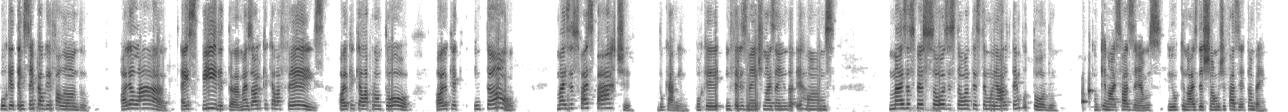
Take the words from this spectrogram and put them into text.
Porque tem sempre alguém falando: olha lá, é espírita, mas olha o que, que ela fez, olha o que, que ela aprontou, olha o que. Então, mas isso faz parte do caminho, porque infelizmente nós ainda erramos. Mas as pessoas estão a testemunhar o tempo todo o que nós fazemos e o que nós deixamos de fazer também.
